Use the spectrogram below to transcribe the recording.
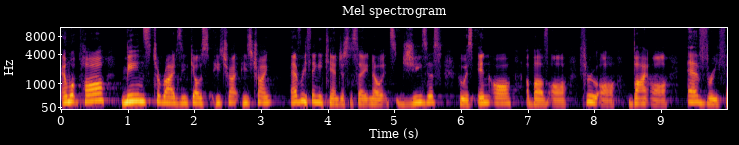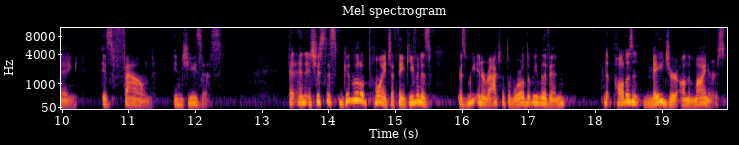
And what Paul means to write is he goes, he's, try, he's trying everything he can just to say, no, it's Jesus who is in all, above all, through all, by all. Everything is found in Jesus. And, and it's just this good little point, I think, even as, as we interact with the world that we live in, that Paul doesn't major on the minors.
